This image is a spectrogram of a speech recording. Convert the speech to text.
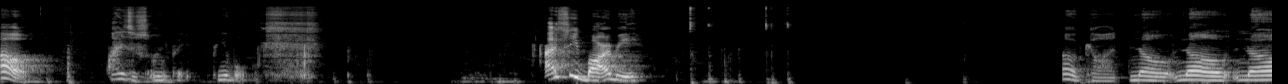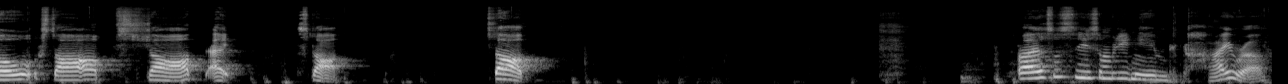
Oh. Why is there so many people? I see Barbie. Oh god, no, no, no, stop, stop, I, stop, stop. I also see somebody named Kyra.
